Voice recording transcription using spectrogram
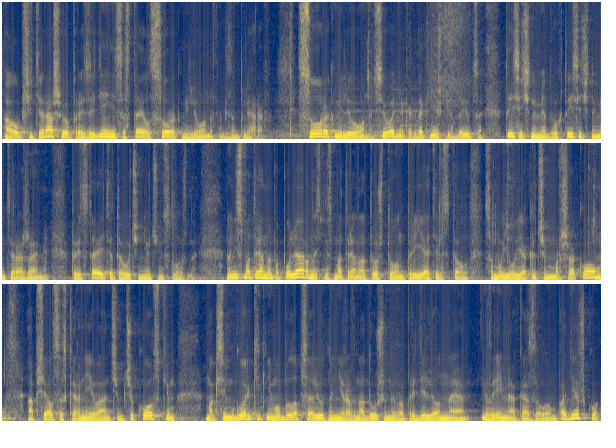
а общий тираж его произведений составил 40 миллионов экземпляров. 40 миллионов. Сегодня, когда книжки издаются тысячными, двухтысячными тиражами, представить это очень-очень сложно. Но несмотря на популярность, несмотря на то, что он приятельствовал с Самуил Яковлевичем Маршаком, общался с Корнеем Ивановичем Чуковским, Максим Горький к нему был абсолютно неравнодушен и в определенное время оказывал ему поддержку.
